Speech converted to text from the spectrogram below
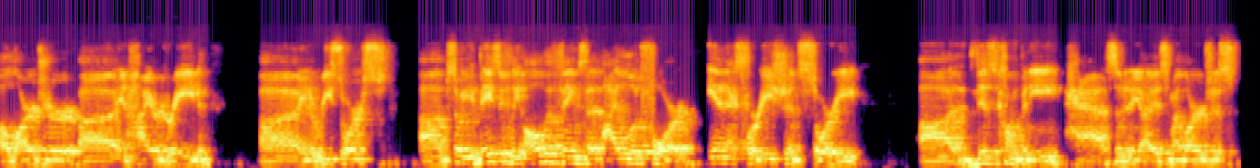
a larger uh, and higher grade, uh, you know, resource. Um, so basically, all the things that I look for in an exploration story, uh, this company has, and yeah, it's my largest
